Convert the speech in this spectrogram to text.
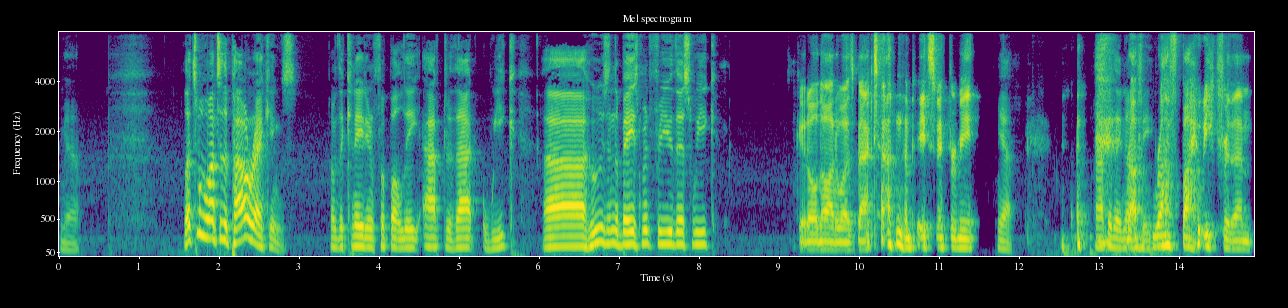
yeah. Let's move on to the power rankings of the Canadian Football League after that week. Uh, who's in the basement for you this week? Good old Ottawa's back down in the basement for me. Yeah. How could they not rough, be? Rough bye week for them.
